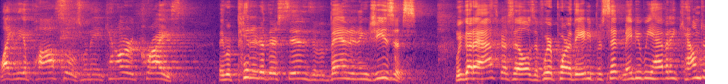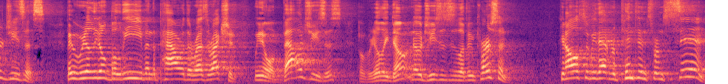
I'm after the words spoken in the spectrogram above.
Like the apostles, when they encountered Christ, they repented of their sins of abandoning Jesus. We've got to ask ourselves if we're part of the 80%, maybe we haven't encountered Jesus. Maybe we really don't believe in the power of the resurrection. We know about Jesus, but we really don't know Jesus as a living person. It can also be that repentance from sin.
